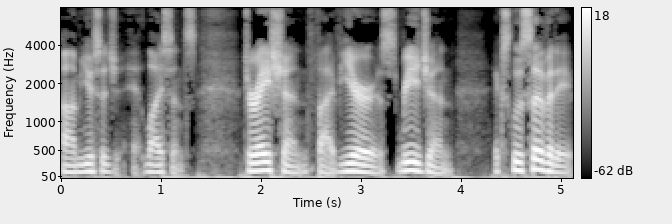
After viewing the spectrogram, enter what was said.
um, usage license: duration, five years, region, exclusivity,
